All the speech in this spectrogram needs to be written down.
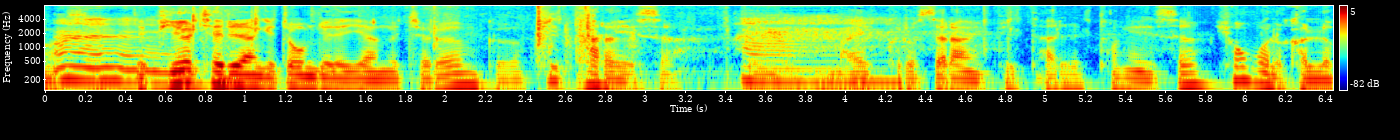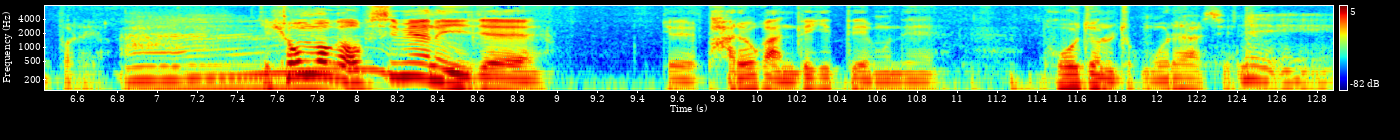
맞아, 응. 비열처리라는 게 조금 전에 얘기한 것처럼 그 필터로 해서 그 아. 마이크로 세라믹 필터를 통해서 효모를 걸러버려요. 아. 효모가 없으면 이제 발효가 안 되기 때문에 보존을 조금 오래 할 수 있죠. 네,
